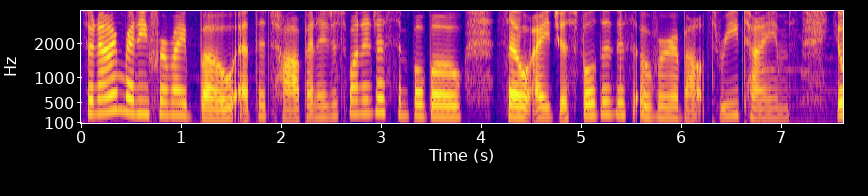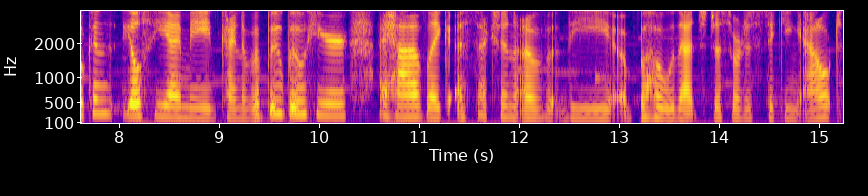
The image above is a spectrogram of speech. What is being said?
So now I'm ready for my bow at the top and I just wanted a simple bow so I just folded this over about three times. You'll can you'll see I made kind of a boo-boo here. I have like a section of the bow that's just sort of sticking out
